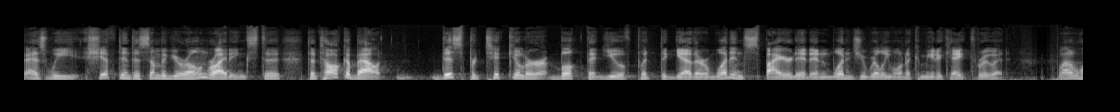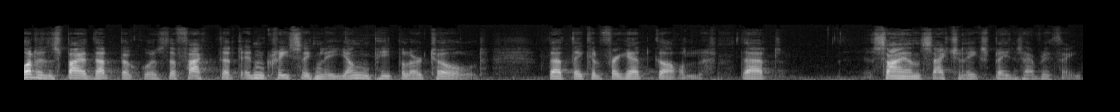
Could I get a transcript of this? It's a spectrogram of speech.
as we shift into some of your own writings, to, to talk about this particular book that you have put together. What inspired it, and what did you really want to communicate through it? Well, what inspired that book was the fact that increasingly young people are told that they can forget God, that science actually explains everything.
